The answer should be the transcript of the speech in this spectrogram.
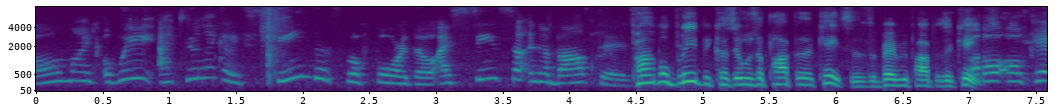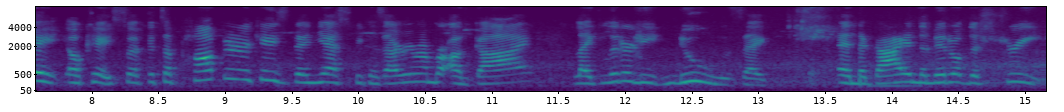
Oh my! Wait, I feel like I've seen this before though. I've seen something about this. Probably because it was a popular case. It was a very popular case. Oh, okay, okay. So if it's a popular case, then yes, because I remember a guy, like literally news, like, and the guy in the middle of the street,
